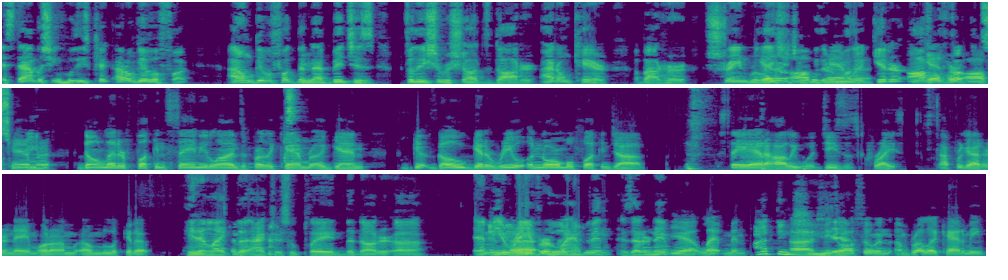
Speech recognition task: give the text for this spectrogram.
establishing who these characters, I don't give a fuck. I don't give a fuck that Mhm. that bitch is Phylicia Rashad's daughter. I don't care about her strained Get her relationship with her camera. mother. Get her off. Get her off screen. camera. Don't let her fucking say any lines in front of the camera again. Get, go get a real, a normal fucking job. Stay out of Hollywood. Jesus Christ. I forgot her name. Hold on, I'm, I'm gonna look it up. He didn't like the actress who played the daughter. Uh, Emmy Emmy Raver Raver Lampman. Is that her name? Yeah, Lampman. I think Uh, she's she's Yeah. also in Umbrella Academy,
